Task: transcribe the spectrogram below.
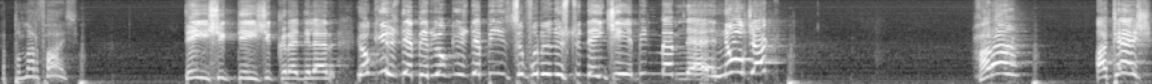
Hep bunlar faiz. Değişik değişik krediler. Yok yüzde bir, yok yüzde bir, sıfırın üstünde iki, bilmem ne. Ne olacak? Haram. Ateş.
